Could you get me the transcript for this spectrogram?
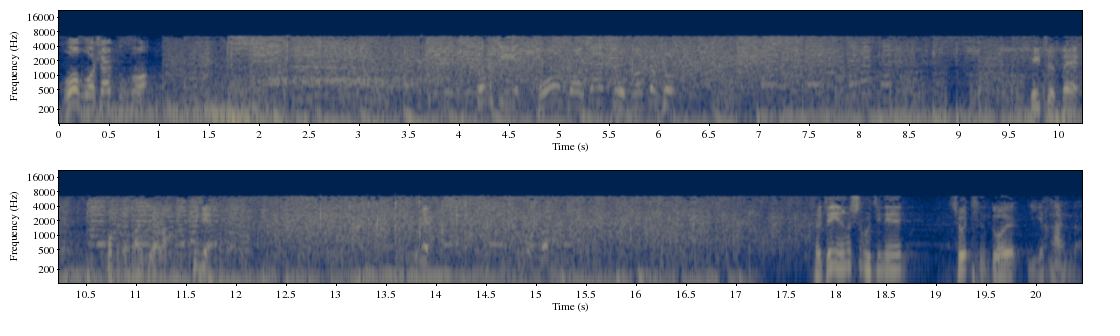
活火山组合。活火山组合胜出，可以准备后面的环节了，谢谢。小金莹是不是今天其实挺多遗憾的？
